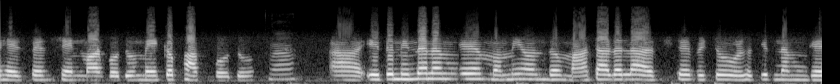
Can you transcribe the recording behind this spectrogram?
ಹೇರ್ ಸ್ಟೈಲ್ ಚೇಂಜ್ ಮಾಡ್ಬೋದು ಮೇಕಪ್ ಹಾಕ್ಬೋದು. ಹಾ. ಇದರಿಂದ ನಮ್ಗೆ ಮಮ್ಮಿ ಒಂದು ಮಾತಾಡಲ್ಲ ಅಷ್ಟೇ ಬಿಟ್ಟು ಉಳ್ಕಿದ್ ನಮ್ಗೆ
